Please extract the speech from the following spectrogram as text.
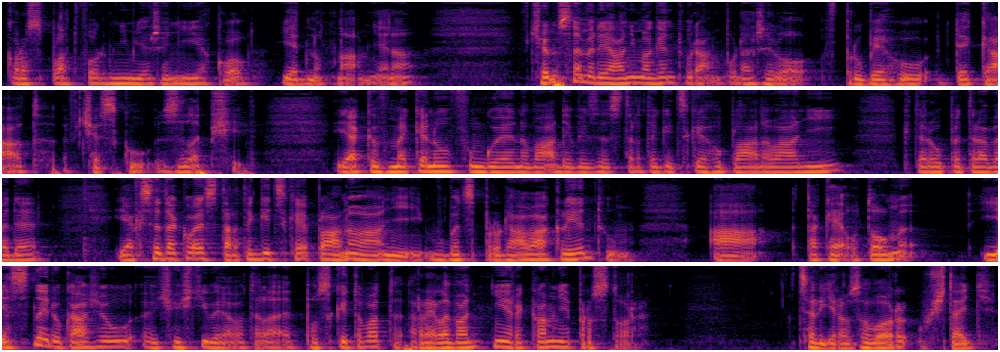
cross-platformní měření jako jednotná měna, v čem se mediálním agenturám podařilo v průběhu dekád v Česku zlepšit. Jak v Mekenu funguje nová divize strategického plánování, kterou Petra vede, jak se takové strategické plánování vůbec prodává klientům a také o tom, jestli dokážou čeští vydavatelé poskytovat relevantní reklamně prostor. Celý rozhovor už teď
